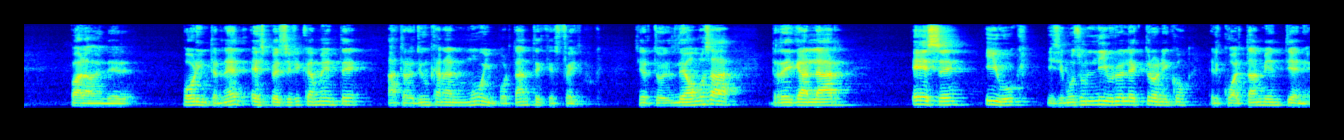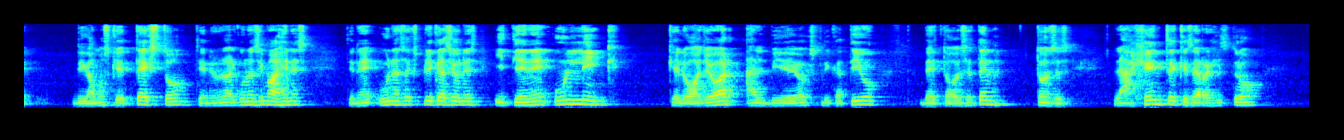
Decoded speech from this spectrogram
para vender por internet, específicamente a través de un canal muy importante que es Facebook, ¿cierto? Le vamos a regalar ese ebook, hicimos un libro electrónico, el cual también tiene, digamos que texto, tiene algunas imágenes, tiene unas explicaciones y tiene un link que lo va a llevar al video explicativo de todo ese tema. Entonces, la gente que se registró,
